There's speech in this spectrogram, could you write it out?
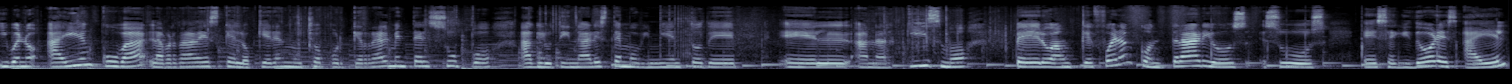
y bueno, ahí en Cuba la verdad es que lo quieren mucho porque realmente él supo aglutinar este movimiento de el anarquismo, pero aunque fueran contrarios sus eh, seguidores a él,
